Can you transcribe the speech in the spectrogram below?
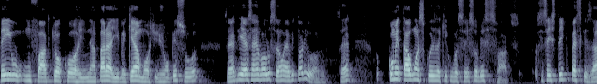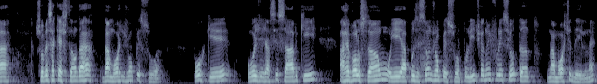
tem um, um fato que ocorre na Paraíba, que é a morte de João Pessoa, certo? E essa revolução é vitoriosa, certo? Vou comentar algumas coisas aqui com vocês sobre esses fatos. Vocês têm que pesquisar sobre essa questão da, da morte de João Pessoa, porque hoje já se sabe que a Revolução e a posição de João Pessoa política não influenciou tanto na morte dele, né?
